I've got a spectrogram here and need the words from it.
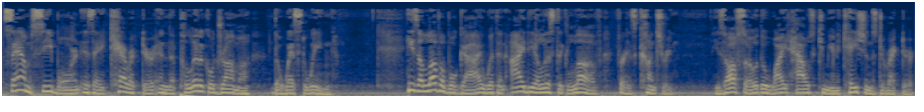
Sam Seaborn is a character in the political drama The West Wing. He's a lovable guy with an idealistic love for his country. He's also the White House communications director.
